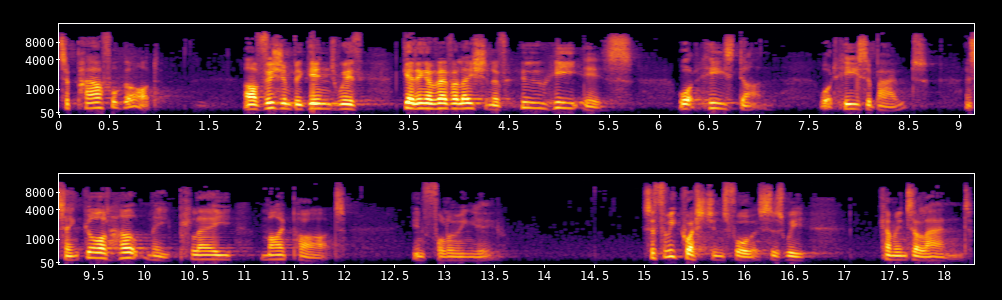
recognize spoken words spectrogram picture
It's a powerful God. Our vision begins with getting a revelation of who He is, what He's done, what He's about, and saying, God, help me play my part in following you. So, three questions for us as we come into land.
